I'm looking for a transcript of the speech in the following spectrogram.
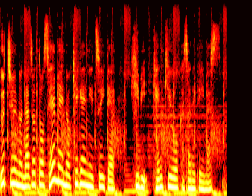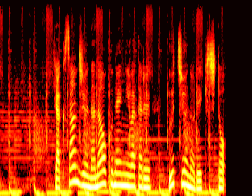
宇宙の謎と生命の起源について日々研究を重ねています137億年にわたる宇宙の歴史と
